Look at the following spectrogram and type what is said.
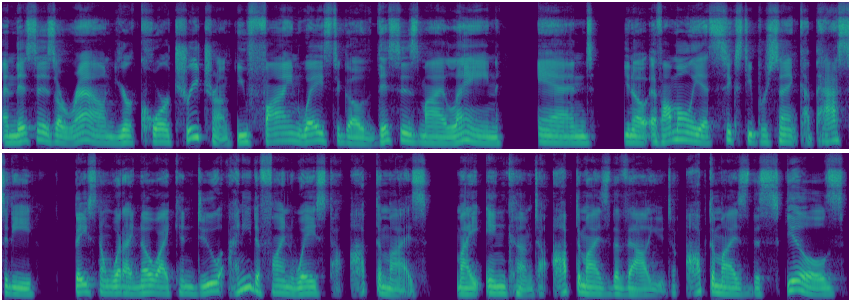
And this is around your core tree trunk. You find ways to go, this is my lane. And, you know, if I'm only at 60% capacity based on what I know I can do, I need to find ways to optimize my income, to optimize the value, to optimize the skills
